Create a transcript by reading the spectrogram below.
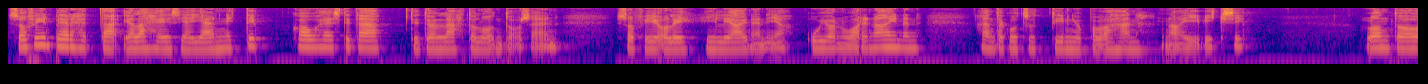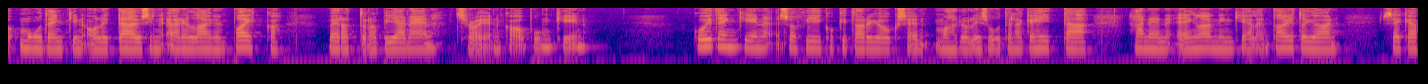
Sofin perhettä ja läheisiä jännitti kauheasti tämä tytön lähtö Lontooseen. Sofi oli hiljainen ja ujo nuori nainen. Häntä kutsuttiin jopa vähän naiviksi. Lontoo muutenkin oli täysin erilainen paikka verrattuna pieneen Trojen kaupunkiin. Kuitenkin Sofi koki tarjouksen mahdollisuutena kehittää hänen englannin kielen taitojaan sekä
